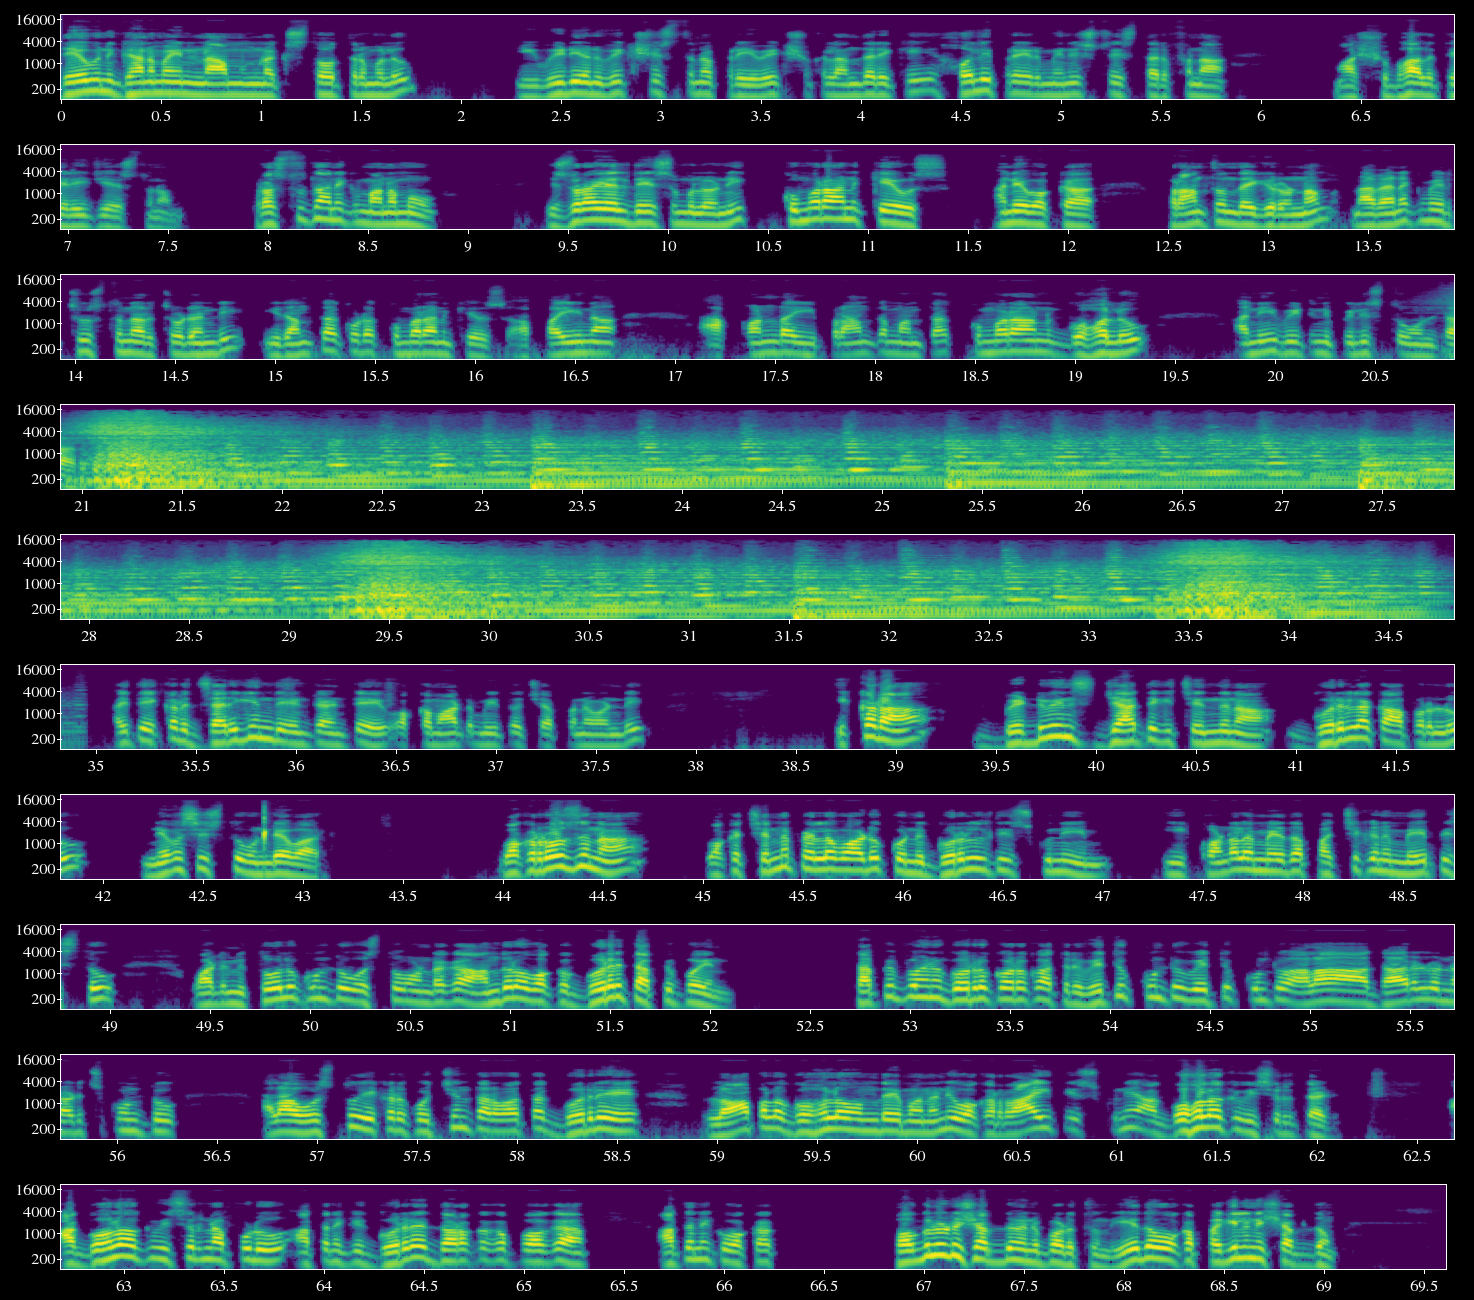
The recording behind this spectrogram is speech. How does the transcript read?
దేవుని ఘనమైన నామంనకు స్తోత్రములు. ఈ వీడియోను వీక్షిస్తున్న ప్రియ వీక్షకులందరికీ హోలీ ప్రేయర్ మినిస్ట్రీస్ తరఫున మా శుభాలు తెలియజేస్తున్నాం. ప్రస్తుతానికి మనము ఇజ్రాయెల్ దేశంలోని కుమరాన్ కేవ్స్ అనే ఒక ప్రాంతం దగ్గర ఉన్నాం. నా వెనక మీరు చూస్తున్నారు చూడండి ఇదంతా కూడా కుమరాన్ కేవ్స్. ఆ పైన ఆ కొండ ఈ ప్రాంతం అంతా కుమరాన్ గుహలు అని వీటిని పిలుస్తూ ఉంటారు. అయితే ఇక్కడ జరిగింది ఏంటంటే ఒక మాట మీతో చెప్పనివ్వండి. ఇక్కడ బెడ్విన్స్ జాతికి చెందిన గొర్రెల కాపరులు నివసిస్తూ ఉండేవారు. ఒక రోజున ఒక చిన్న పిల్లవాడు కొన్ని గొర్రెలు తీసుకుని ఈ కొండల మీద పచ్చికని మేపిస్తూ వాటిని తోలుకుంటూ వస్తూ ఉండగా అందులో ఒక గొర్రె తప్పిపోయింది. తప్పిపోయిన గొర్రె కొరకు అతను వెతుక్కుంటూ వెతుక్కుంటూ అలా ఆ దారిలో నడుచుకుంటూ అలా వస్తూ ఇక్కడికి వచ్చిన తర్వాత గొర్రె లోపల గుహలో ఉందేమోనని ఒక రాయి తీసుకుని ఆ గుహలోకి విసురుతాడు. ఆ గుహలోకి విసిరినప్పుడు అతనికి గొర్రె దొరకకపోగా అతనికి ఒక పగులుడు శబ్దం వినపడుతుంది. ఏదో ఒక పగిలిన శబ్దం.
